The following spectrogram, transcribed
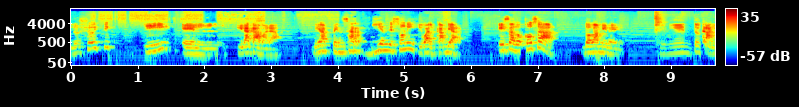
los joysticks y, el, y la cámara. Voy a pensar bien de Sony, igual, cambiar. Esas dos cosas, dos gambas y medio. 500, Tranqui,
